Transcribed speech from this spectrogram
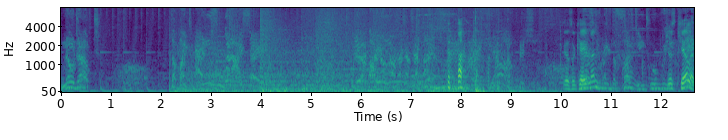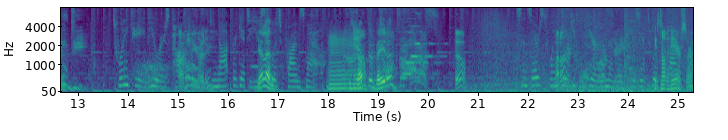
No doubt. The fight ends when I say. Are you not as attentive? Okay, man? leave the fighting to real Just kill him. 20k viewers pop. Are you ready? Do not forget to use Kill him. Twitch Prime Smile. Mm, yeah. Disruptor beta? Dogs are on us. Go. Since there's not? 20k people here, remember to use your Twitch He's not here, sir.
